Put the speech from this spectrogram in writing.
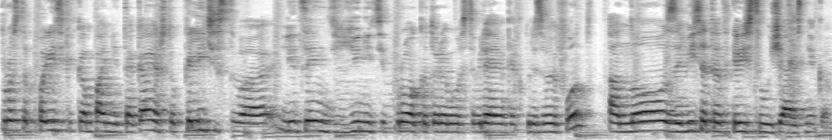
Просто политика компании такая, что количество лицензий Unity Pro, которые мы вставляем как призовой фонд, оно зависит от количества участников.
